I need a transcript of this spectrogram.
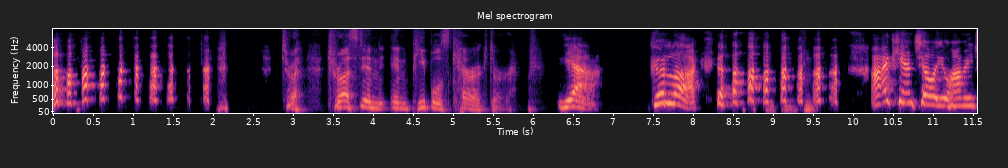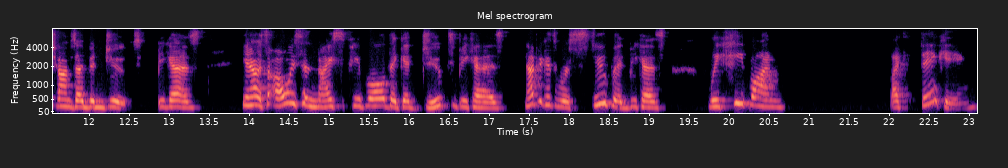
tr- trust in in people's character. Yeah. Good luck. I can't tell you how many times I've been duped because you know, it's always the nice people that get duped because not because we're stupid because we keep on like thinking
